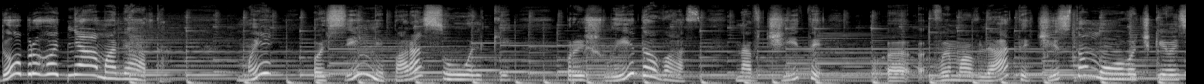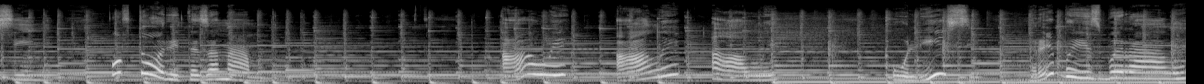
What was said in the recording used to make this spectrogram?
Доброго дня, малята! Ми осінні парасольки. Прийшли до вас навчити е, вимовляти чистомовочки осінні. Повторюйте за нами. Али, али, али. У лісі гриби збирали.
